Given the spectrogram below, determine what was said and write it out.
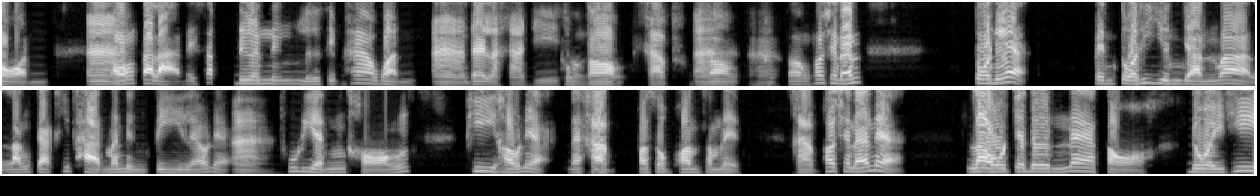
ก่อนอ่าท้องตลาดได้สักเดือนหนึ่งหรือสิบห้าวัน อ่า ได้ราคาดีถูกต้องช่วครับถูกต้องอ่าถูกต้อง เพราะฉะนั้นตัวเนี้ยเป็นตัวที่ยืนยันว่าหลังจากที่ผ่านมาหนึ่งปีแล้วเนี่ยอ่าทุเรียนของพี่เขาเนี่ยนะครับ ประสบความสำเร็จครับเพราะฉะนั้นเนี่ยเราจะเดินหน้าต่อโดยที่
